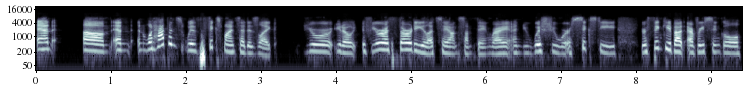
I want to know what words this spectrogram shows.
And um and and what happens with fixed mindset is like you're you know if you're a 30 let's say on something right and you wish you were a 60 you're thinking about every single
